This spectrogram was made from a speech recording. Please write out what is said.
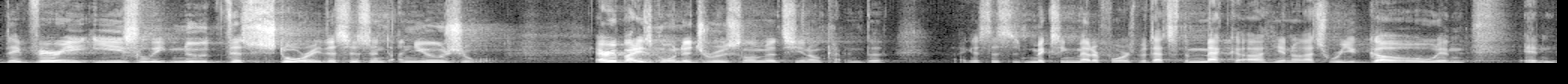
they very easily knew this story. This isn't unusual. Everybody's going to Jerusalem. It's, you know, kind of the, I guess this is mixing metaphors, but that's the Mecca. You know, that's where you go. And, and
